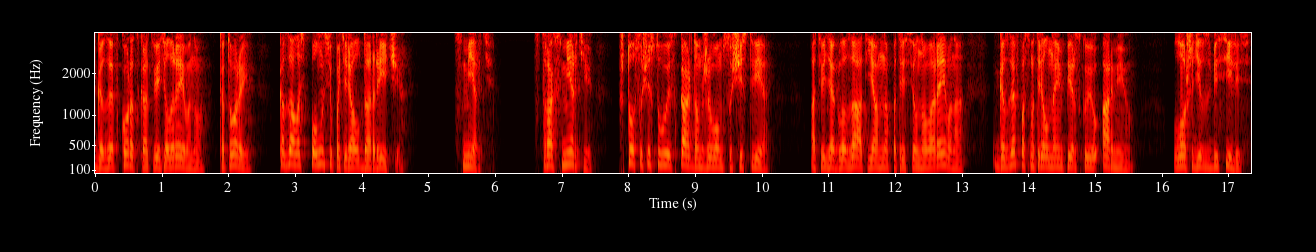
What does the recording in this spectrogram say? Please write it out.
Газев коротко ответил Рейвену, который, казалось, полностью потерял дар речи. Смерть. Страх смерти, что существует в каждом живом существе. Отведя глаза от явно потрясенного Рейвена, Газев посмотрел на имперскую армию. Лошади взбесились.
